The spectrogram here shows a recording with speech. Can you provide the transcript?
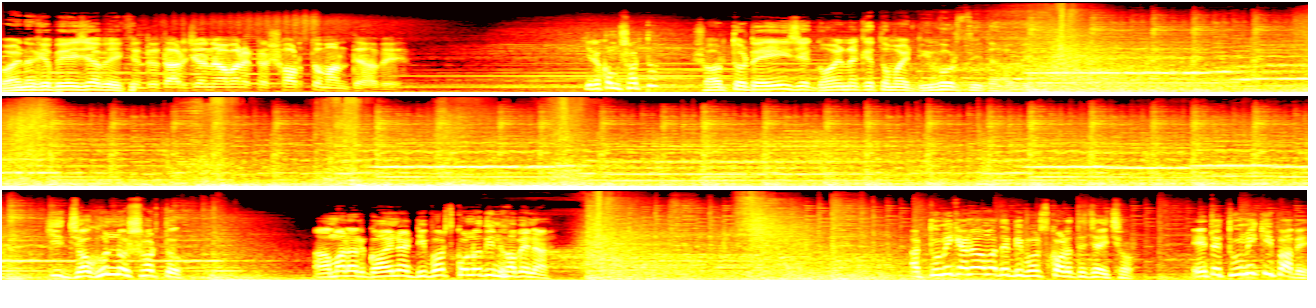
গয়নাকে পেয়ে যাবে কিন্তু তার জন্য আমার একটা শর্ত মানতে হবে। কীরকম শর্ত? শর্তটা এই যে গয়নাকে তোমায় ডিভোর্স দিতে হবে। কি জঘন্য শর্ত। আমার আর গয়না ডিভোর্স কোনোদিন হবে না। আর তুমি কেন আমাদের ডিভোর্স করাতে চাইছো? এতে তুমি কি পাবে?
